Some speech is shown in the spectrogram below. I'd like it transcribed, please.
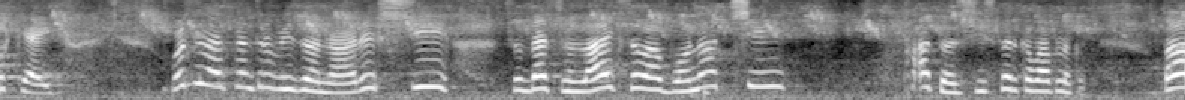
Ok. Mulțumesc pentru vizionare și să dați un like, să vă abonați și atât. Și sper că v-a plăcut. Pa!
